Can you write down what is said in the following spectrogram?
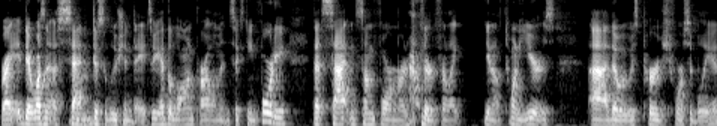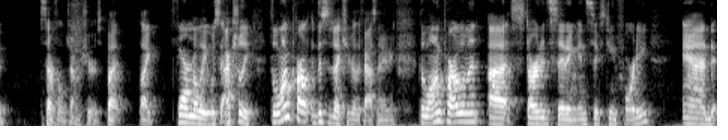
right? There wasn't a set dissolution date. So you had the Long Parliament in 1640 that sat in some form or another for like, you know, 20 years, uh, though it was purged forcibly at several junctures, but like formally was actually the long parliament. This is actually really fascinating. The long parliament uh, started sitting in 1640 and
